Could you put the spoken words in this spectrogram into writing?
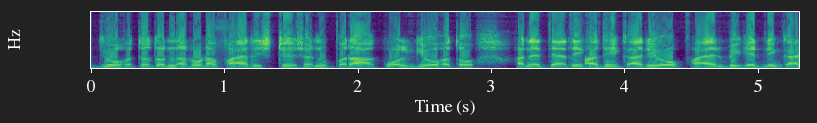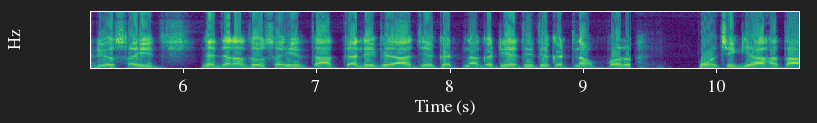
ગયો હતો તો નરોડા ફાયર સ્ટેશન ઉપર આ કોલ ગયો હતો અને ત્યાંથી અધિકારીઓ ફાયર બ્રિગેડની ગાડીઓ સહિત નજરાતો સહિત તાત્કાલિક આ જે ઘટના ઘટી હતી, તે ઘટના ઉપર પહોંચી ગયા હતા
